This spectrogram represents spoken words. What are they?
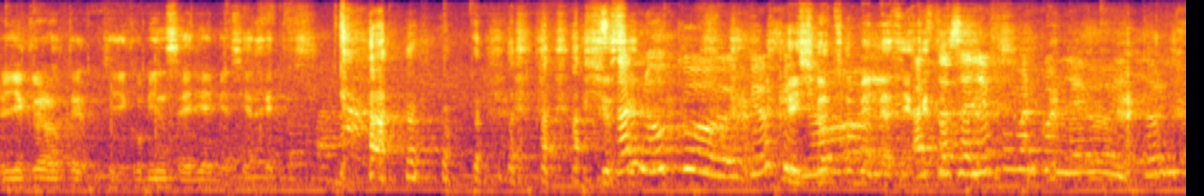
Yo ya creo que, que llegó bien seria y me hacía jetas. Está loco, creo que Y yo no. también le hacía Hasta jetas. salí a fumar con Leo y Toño.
